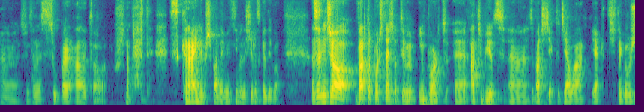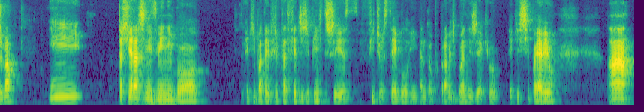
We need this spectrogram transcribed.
e, związane z super, ale to już naprawdę skrajny przypadek, więc nie będę się rozgadywał. Zasadniczo warto poczytać o tym import e, attributes, e, zobaczyć jak to działa, jak się tego używa i to się raczej nie zmieni, bo ekipa TypeScripta twierdzi, że 5.3 jest feature stable i będą poprawiać błędy, że jakieś się pojawią, a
